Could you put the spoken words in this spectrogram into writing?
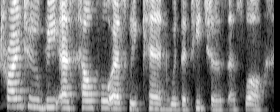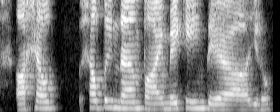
trying to be as helpful as we can with the teachers as well. Uh, help helping them by making their you know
